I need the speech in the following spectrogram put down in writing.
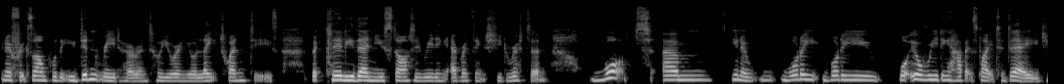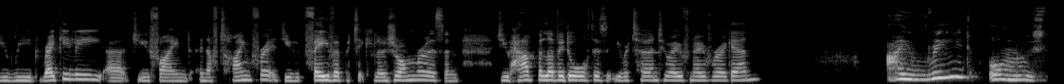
you know for example that you didn't read her until you were in your late 20s but clearly then you started reading everything she'd written. What um you know what are you, what are you what are your reading habits like today? Do you read regularly? Uh, do you find enough time for it? Do you favor particular genres? And do you have beloved authors that you return to over and over again? I read almost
